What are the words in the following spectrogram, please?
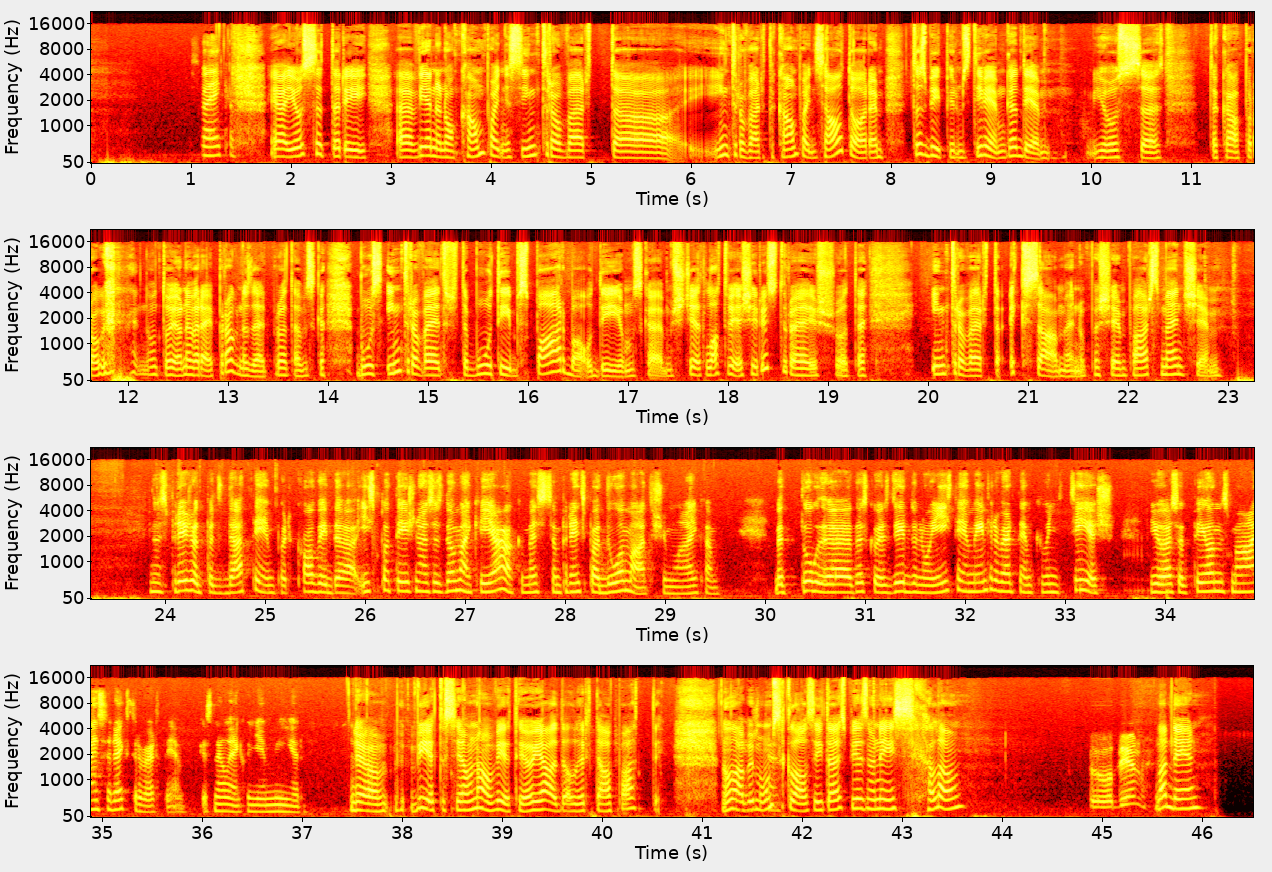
Sveika. Jā, jūs esat arī uh, viena no kampaņas introverta, introverta kampaņas autoriem. Tas bija pirms diviem gadiem. Jūs uh, tā kā, prog... nu, to jau nevarēja prognozēt, protams, ka būs introverta būtības pārbaudījums, kā jums šķiet latvieši ir izturējuši šo te introverta eksāmenu pa šiem pāris mēnešiem. Nu, spriežot pēc datiem par Covid izplatīšanos, es domāju, ka jā, ka mēs esam principā domāti šim laikam. Bet to, tas, ko es dzirdu no īstiem introvertiem, ka viņi cieši, jo esat pilnas mājas ar ekstravertiem, kas neliek viņiem mieru. Jā, vietas jau nav, vieta jau jādala ir tā pati. Nu, labi, mums tā. klausītājs piezvanīs. Halo! Labdien! Labdien!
